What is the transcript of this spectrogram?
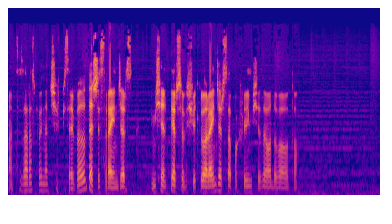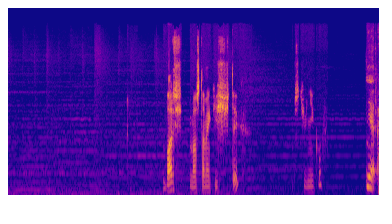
A to zaraz powinno ci się wpisać, bo to też jest Rangers. I mi się pierwsze wyświetliło Rangers, a po chwili mi się załadowało to. Barś, masz tam jakiś tych przeciwników? Nie, Tu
